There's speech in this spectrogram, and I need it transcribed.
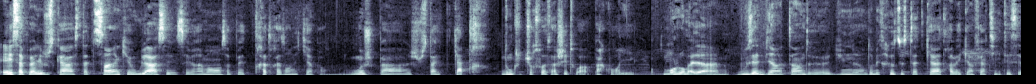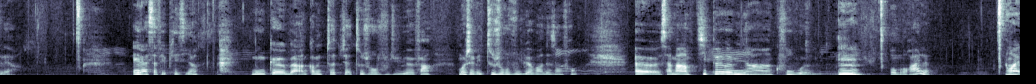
Et ça peut aller jusqu'à stade 5, où là, c'est vraiment, ça peut être très très handicapant. Moi, je suis, pas, je suis stade 4, donc tu reçois ça chez toi par courrier. Bonjour madame, vous êtes bien atteinte d'une endométriose de stade 4 avec infertilité sévère. Et là, ça fait plaisir. Donc, euh, ben, comme toi, tu as toujours voulu, euh, enfin, moi j'avais toujours voulu avoir des enfants, euh, ça m'a un petit peu mis un coup au moral. Ouais,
